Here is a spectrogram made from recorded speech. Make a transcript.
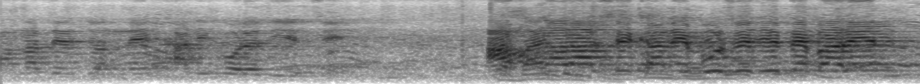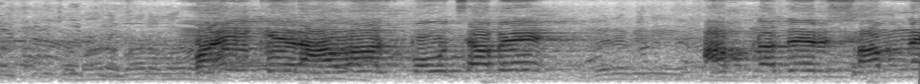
আপনাদের জন্য খালি করে দিয়েছে। আপনারা সেখানে বসে যেতে পারেন। মাইকের আওয়াজ পৌঁছাবে। আপনাদের সামনে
